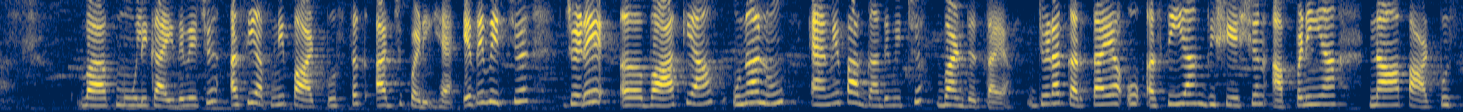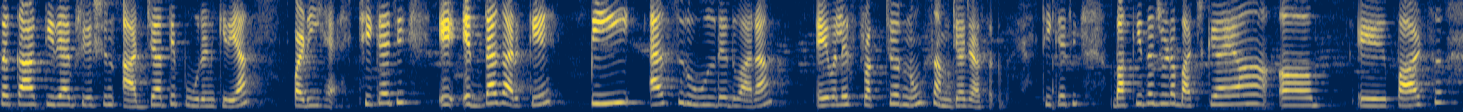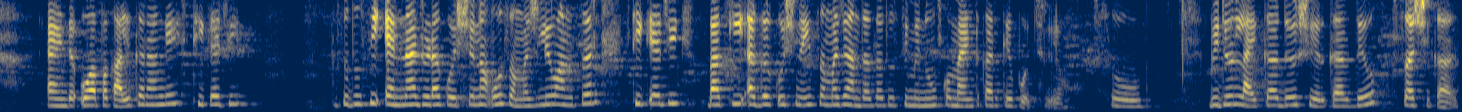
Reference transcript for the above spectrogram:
ਵਾਕ ਮੂਲ ਇਕਾਈ ਦੇ ਵਿੱਚ, ਅਸੀਂ ਆਪਣੀ ਪਾਠ ਪੁਸਤਕ ਅੱਜ ਪੜ੍ਹੀ ਹੈ। ਇਹਦੇ ਵਿੱਚ ਜਿਹੜੇ ਵਾਕ ਆ, ਉਹਨਾਂ ਨੂੰ ਐਵੇਂ ਭਾਗਾਂ ਦੇ ਵਿੱਚ ਵੰਡ ਦਿੱਤਾ ਆ। ਜਿਹੜਾ ਕਰਤਾ ਆ, ਉਹ ਅਸੀਂ ਆ, ਵਿਸ਼ੇਸ਼ਣ ਆਪਣੀ ਆ, ਨਾ ਪਾਠ ਪੁਸਤਕ ਆ, ਕਿਰਿਆ ਵਿਸ਼ੇਸ਼ਣ ਅੱਜ ਆ ਤੇ ਪੂਰਨ ਕਿਰਿਆ ਪੜ੍ਹੀ ਹੈ। ਠੀਕ ਹੈ ਜੀ? ਇਹ ਇਦਾਂ ਕਰਕੇ ਪੀ ਐਸ ਰੂਲ ਦੇ ਦੁਆਰਾ ਇਹ ਵਾਲੇ ਸਟਰਕਚਰ ਨੂੰ ਸਮਝਿਆ ਜਾ ਸਕਦਾ ਹੈ। ਠੀਕ ਹੈ ਜੀ? ਬਾਕੀ ਦਾ ਜਿਹੜਾ ਬਚ ਗਿਆ ਆ ਇਹ ਪਾਰਟਸ ਐਂਡ ਉਹ ਆਪਾਂ ਕੱਲ ਕਰਾਂਗੇ। ਠੀਕ ਹੈ ਜੀ? ਸੋ ਤੁਸੀਂ ਇੰਨਾ ਜਿਹੜਾ ਕੁਐਸਚਨ ਆ, ਉਹ ਸਮਝ ਲਿਓ ਆਨਸਰ ਠੀਕ ਹੈ ਜੀ? ਬਾਕੀ ਅਗਰ ਕੁਝ ਨਹੀਂ ਸਮਝ ਆਉਂਦਾ, ਤਾਂ ਤੁਸੀਂ ਮੈਨੂੰ ਕਮੈਂਟ ਕਰਕੇ ਪੁੱਛ ਲਿਓ। ਸੋ ਵੀਡੀਓ ਨੂੰ ਲਾਈਕ ਕਰ ਦਿਓ ਸ਼ੇਅਰ ਕਰ ਦਿਓ। ਸਤਿ ਸ਼੍ਰੀ ਅਕਾਲ।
